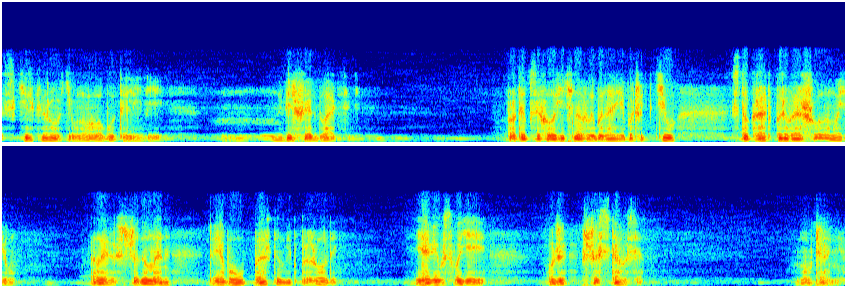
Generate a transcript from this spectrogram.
Скільки років могло бути Лідії? Не більше як двадцять. Проте психологічна глибина її почуттів стократ перевершувала мою. Але щодо мене, то я був упертим від природи. Я вів своєї. Отже, щось сталося. Мовчання.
